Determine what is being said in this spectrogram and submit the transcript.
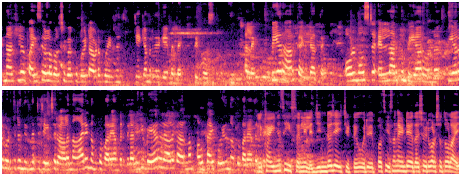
ഈ നാട്ടിൽ പൈസയുള്ള കുറച്ച് പേർക്ക് പോയിട്ട് അവിടെ പോയിരുന്ന് ജയിക്കാൻ പറ്റുന്ന ഗെയിം അല്ലേ? ബിഗ് ബോസ് അല്ലേ? പി ആർ ആർക്കാ ഇല്ലാത്ത? ഓൾമോസ്റ്റ് എല്ലാവർക്കും പി ആർ ഉണ്ട്. പി ആർ കൊടുത്തിട്ട് നിന്നിട്ട് ജയിച്ച ഒരാളെന്ന് ആരെയും നമുക്ക് പറയാൻ പറ്റത്തില്ല. അല്ലെങ്കിൽ വേറൊരാൾ കാരണം ഔട്ടായി പോയെന്ന് നമുക്ക് പറയാൻ പറ്റില്ല കഴിഞ്ഞ സീസണിൽ ജിൻഡോ ജയിച്ചിട്ട് ഒരു ഇപ്പോൾ സീസൺ കഴിഞ്ഞിട്ട് ഏകദേശം ഒരു വർഷത്തോളമായി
